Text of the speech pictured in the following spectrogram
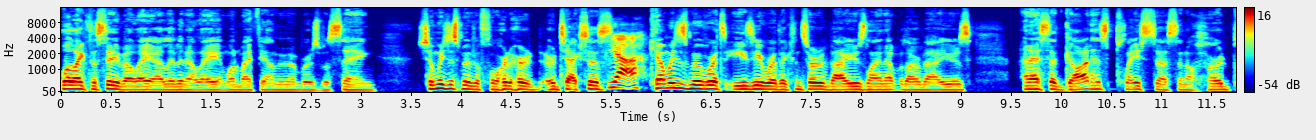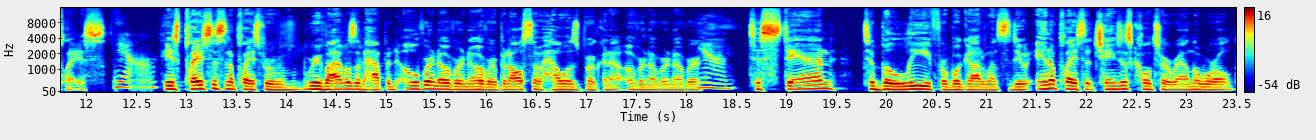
Well, like the city of LA, I live in LA, and one of my family members was saying, shouldn't we just move to Florida or, or Texas? Yeah. Can't we just move where it's easy, where the conservative values line up with our values? And I said, God has placed us in a hard place. Yeah. He's placed us in a place where revivals have happened over and over and over, but also hell has broken out over and over and over. Yeah. To stand to believe for what God wants to do in a place that changes culture around the world.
